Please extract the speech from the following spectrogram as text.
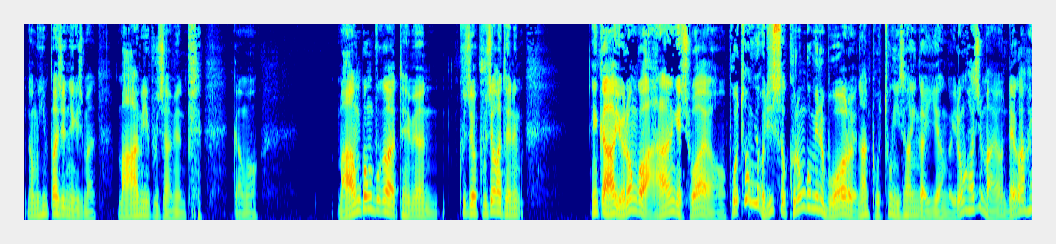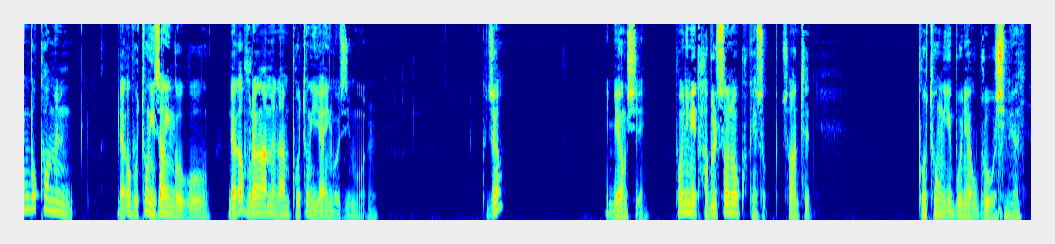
너무 힘 빠진 얘기지만 마음이 부자면 그러니까 뭐 마음 공부가 되면 그죠 부자가 되는 그러니까 이런 거 안 하는 게 좋아요. 보통이 어딨어? 그런 고민을 뭐하러 해? 난 보통 이상인가 이하인가 이런 거 하지 마요. 내가 행복하면 내가 보통 이상인 거고 내가 불행하면 난 보통 이하인 거지 뭘. 그죠? 미영 씨 본인이 답을 써놓고 계속 저한테 보통이 뭐냐고 물어보시면 네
